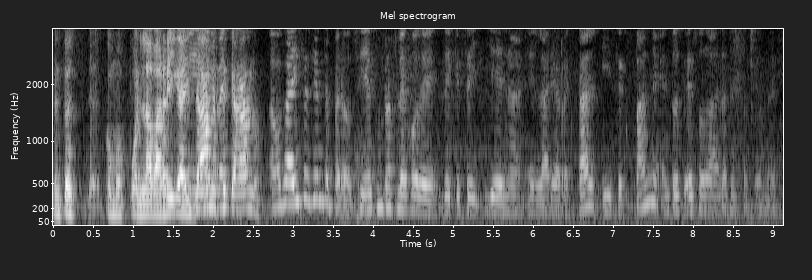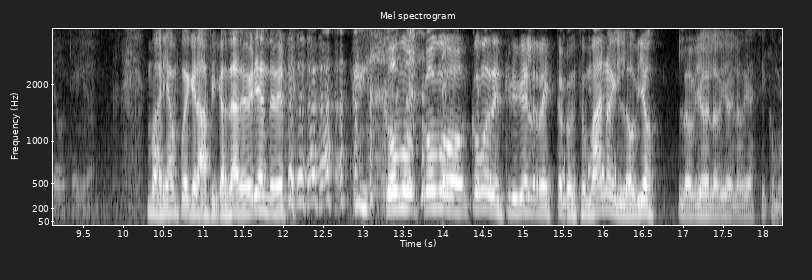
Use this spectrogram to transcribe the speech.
entonces, eh, como por la barriga y Sí, dices, ah, me estoy cagando. O sea, ahí se siente, pero sí es un reflejo de, de que se llena el área rectal y se expande. Entonces eso da la sensación de tengo que ir. Marian fue gráfica, o sea, deberían de ver cómo, cómo, cómo describió el recto con su mano y lo vio, lo vio, lo vio, lo vio así como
